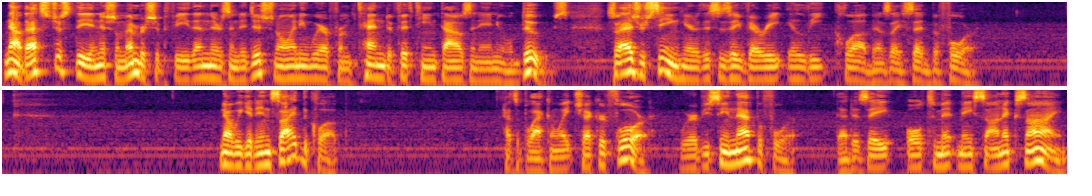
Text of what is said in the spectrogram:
Now, that's just the initial membership fee. Then there's an additional anywhere from ten to fifteen thousand annual dues. So as you're seeing here, this is a very elite club, as I said before. Now we get inside the club. Has a black and white checkered floor. Where have you seen that before? That is a ultimate Masonic sign.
